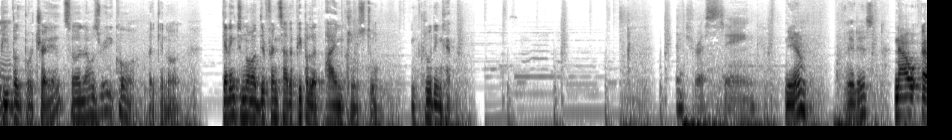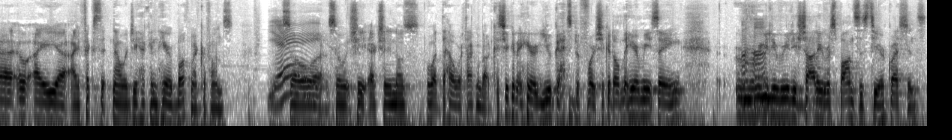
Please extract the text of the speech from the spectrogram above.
people portray it. So that was really cool. Like you know, getting to know a different side of people that I'm close to, including him. Interesting. Yeah, it is. Now uh, I uh, I fixed it. Now Wajiha can hear both microphones. Yeah. So uh, so she actually knows what the hell we're talking about because she couldn't hear you guys before. She could only hear me saying Uh-huh. really really shoddy responses to your questions.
